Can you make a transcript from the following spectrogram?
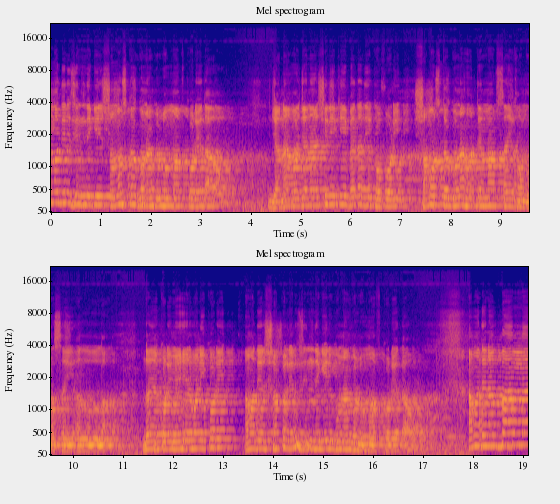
আমাদের জিন্দগির সমস্ত গুণাগুলো মাফ করে দাও। জানা অজানা শিরিকি বেদাদি, কুফরি, সমস্ত গুনাহ হতে মাফ চাই, ক্ষমা চাই আল্লাহ। দয়া করে মেহেরবানি করে আমাদের সকলের জিন্দগির গুণাগুলো মাফ করে দাও। আমাদের আব্বা, আম্মা,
